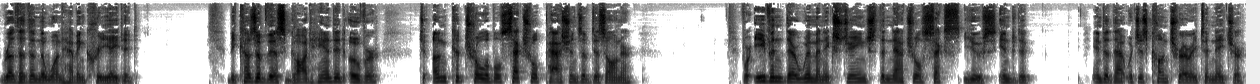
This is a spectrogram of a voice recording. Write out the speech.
rather than the one having created. Because of this, God handed over to uncontrollable sexual passions of dishonor. For even their women exchanged the natural sex use into, into that which is contrary to nature.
